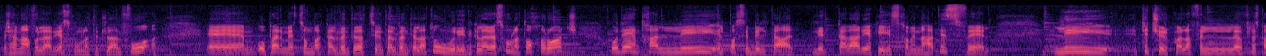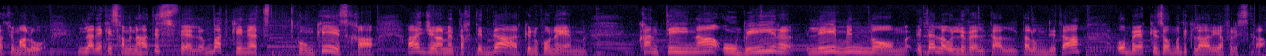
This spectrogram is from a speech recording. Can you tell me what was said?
biex ħanafu l-arja sħuna titla' l fuq, ehm, u permezz mbagħad tal-ventilazzjoni tal-ventilaturi dik l-arja sħuna toħroġ u dejjem tħalli l-possibilità li tal-arja kiesħa minnaħa isfel li tiċċirkola fl-ispazju magħluq. L-arja kisħa minnaħa tisfel, mbagħad kienet tkun kisħa, għax ġeneralment taħt id-dar kienu kun hemm kantina u bir li minnhom itellaw il-livell tal-umdità u bekk iżommu dik l-arja friska.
